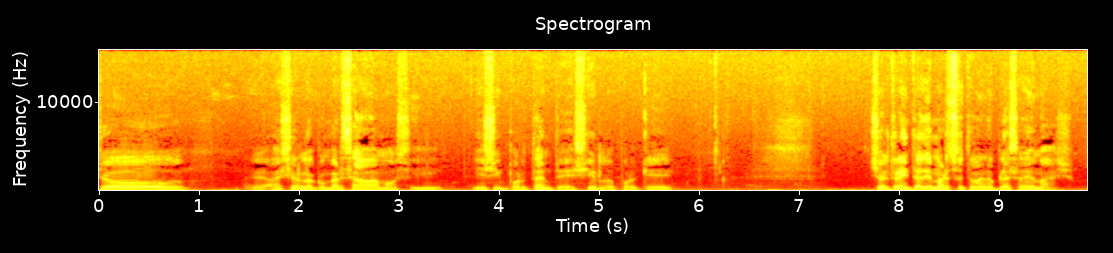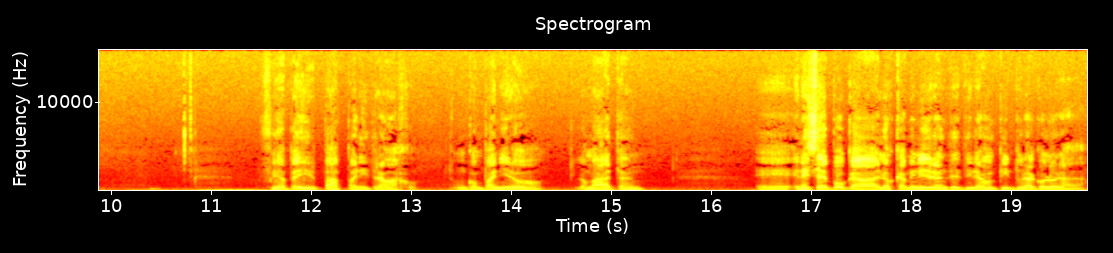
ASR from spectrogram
yo, eh, ayer lo conversábamos y, es importante decirlo porque yo el 30 de marzo estaba en la Plaza de Mayo. Fui a pedir paz, pan y trabajo. Un compañero lo matan. Eh, en esa época los caminos hidrantes tiraban pintura colorada.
